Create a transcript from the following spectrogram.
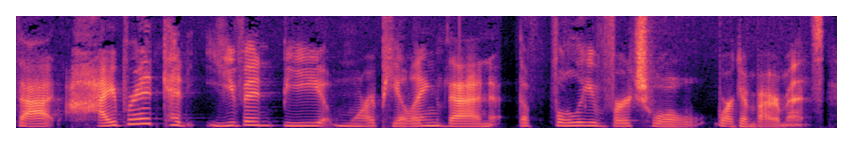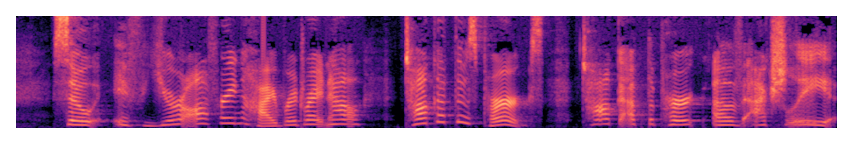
that hybrid can even be more appealing than the fully virtual work environments. So if you're offering hybrid right now, talk up those perks. Talk up the perk of actually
